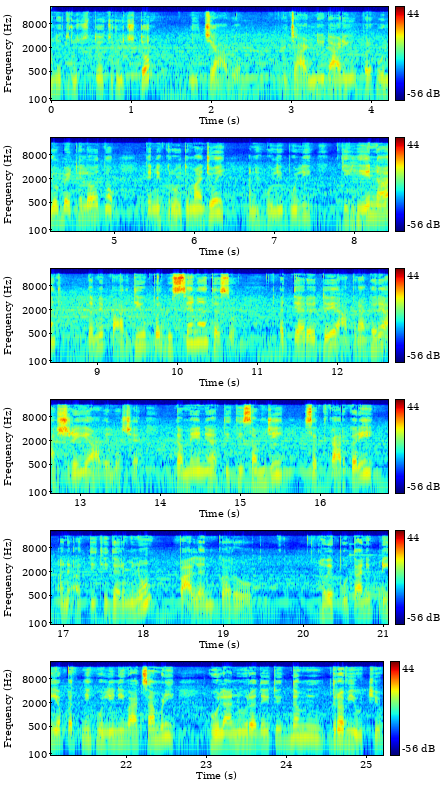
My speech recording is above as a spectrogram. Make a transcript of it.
અને ધ્રુજતો ધ્રુજતો નીચે આવ્યો. ઝાડની ડાળી ઉપર હોલો બેઠેલો હતો. તેને ક્રોધમાં જોઈ અને હોલી બોલી કે, હે નાથ, તમે પારધી ઉપર ગુસ્સે ના થશો. અત્યારે તો એ આપણા ઘરે આશ્રય આવેલો છે. તમે એને અતિથિ સમજી, સત્કાર કરી અને અતિથિ ધર્મનું પાલન કરો. હવે પોતાની પ્રિય પત્ની હોલીની વાત સાંભળી, હોલાનું હૃદય તો એકદમ દ્રવી ઉઠ્યું.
